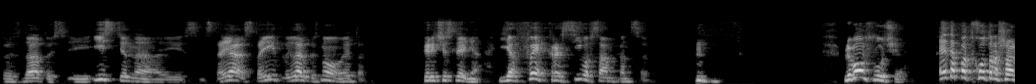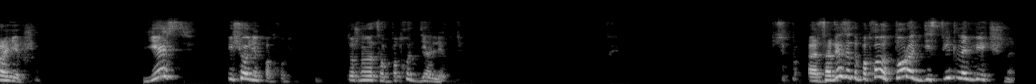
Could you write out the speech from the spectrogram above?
то есть, да, то есть и истина, и стоя, стоит, и так далее. То есть, ну, это перечисление. Яфе красиво в самом конце. В любом случае, это подход Рашара Гирша. Есть еще один подход. То, что называется подход диалектики. Соответственно, это подход Тора действительно вечный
